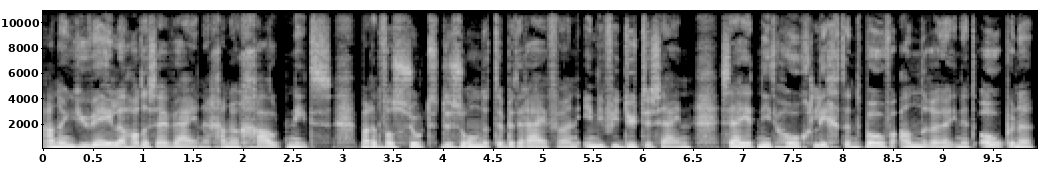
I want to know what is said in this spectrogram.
Aan hun juwelen hadden zij weinig, aan hun goud niets. Maar het was zoet de zonde te bedrijven, een individu te zijn. Zij het niet hooglichtend boven anderen in het openen,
